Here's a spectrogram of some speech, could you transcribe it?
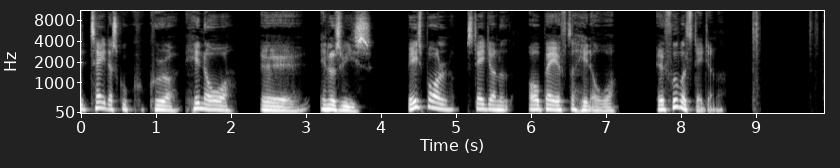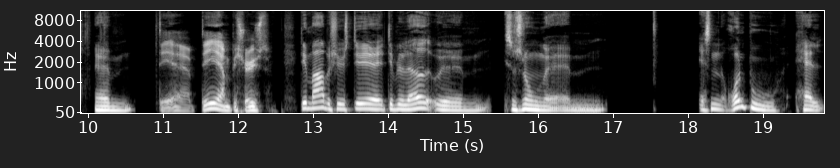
et tag, der skulle kunne køre hen over øh, henholdsvis baseballstadionet og bagefter hen over øh, fodboldstadionet. Øhm, det, er, det er ambitiøst. Det er meget ambitiøst. Det, det blev lavet øh, som sådan nogle øh, sådan en rundbuehal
